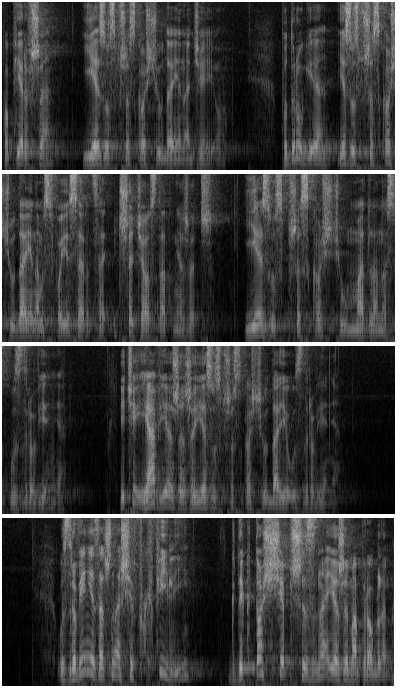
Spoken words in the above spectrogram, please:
Po pierwsze, Jezus przez Kościół daje nadzieję. Po drugie, Jezus przez Kościół daje nam swoje serce. I trzecia, ostatnia rzecz. Jezus przez Kościół ma dla nas uzdrowienie. Wiecie, ja wierzę, że Jezus przez Kościół daje uzdrowienie. Uzdrowienie zaczyna się w chwili, gdy ktoś się przyznaje, że ma problem.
